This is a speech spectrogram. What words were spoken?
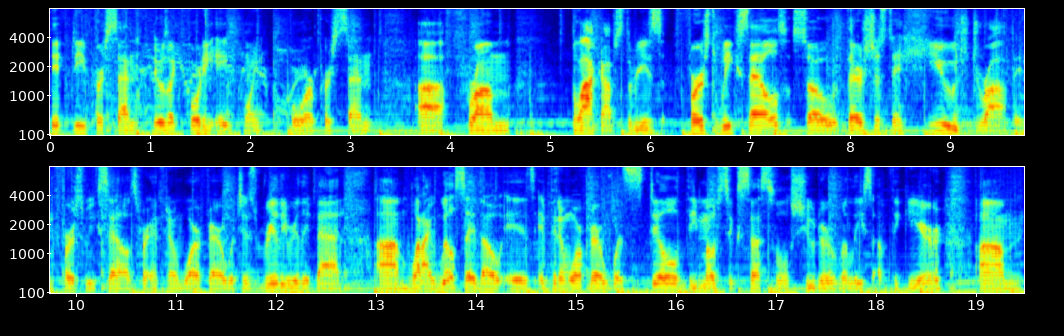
50% it was like 48.4% uh, from Black Ops 3's first week sales so there's just a huge drop in first week sales for Infinite Warfare which is really really bad. Um, what I will say though is Infinite Warfare was still the most successful shooter release of the year. Um,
